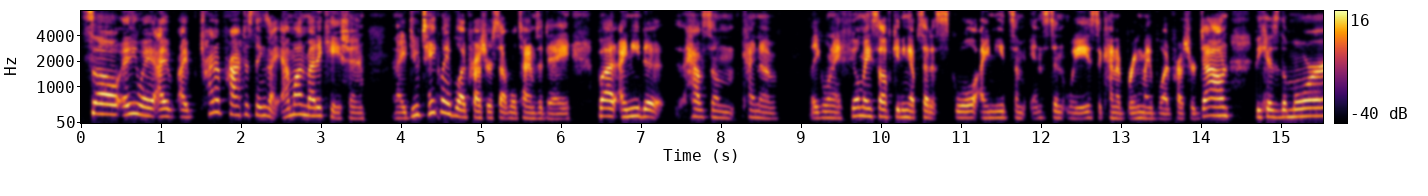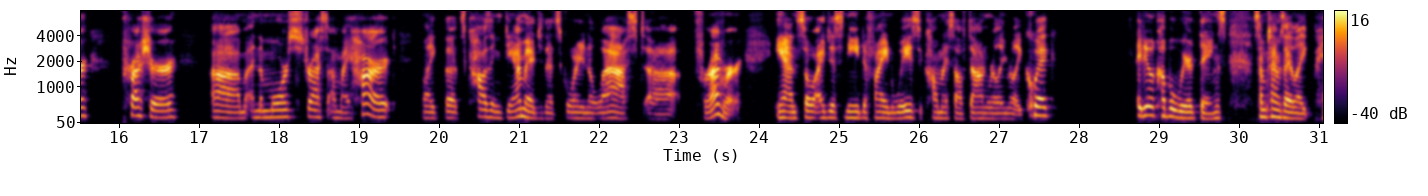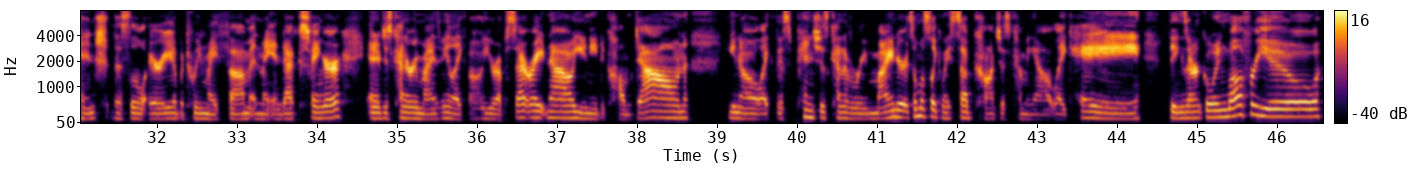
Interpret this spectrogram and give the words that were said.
so anyway, I, I try to practice things. I am on medication and I do take my blood pressure several times a day, but I need to have some kind of like when I feel myself getting upset at school, I need some instant ways to kind of bring my blood pressure down because the more pressure um, and the more stress on my heart, like that's causing damage that's going to last uh, forever. And so I just need to find ways to calm myself down really, really quick I do a couple weird things. Sometimes I like pinch this little area between my thumb and my index finger, and it just kind of reminds me, like, oh, you're upset right now. You need to calm down. You know, like this pinch is kind of a reminder. It's almost like my subconscious coming out, like, hey, things aren't going well for you.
